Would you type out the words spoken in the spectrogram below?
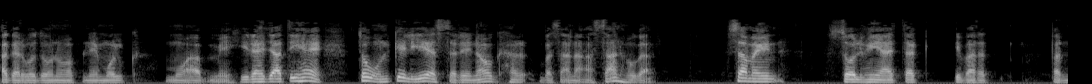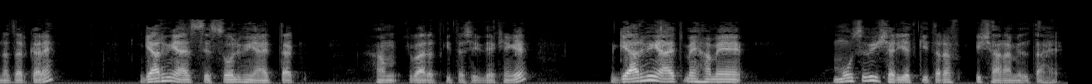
اگر وہ دونوں اپنے ملک مواب میں ہی رہ جاتی ہیں، تو ان کے لیے اثر نو گھر بسانا آسان ہوگا۔ سمعین سولہویں آیت تک عبارت پر نظر کریں۔ گیارہویں آیت سے سولہویں آیت تک ہم عبارت کی تشریح دیکھیں گے۔ گیارہویں آیت میں ہمیں موسوی شریعت کی طرف اشارہ ملتا ہے۔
